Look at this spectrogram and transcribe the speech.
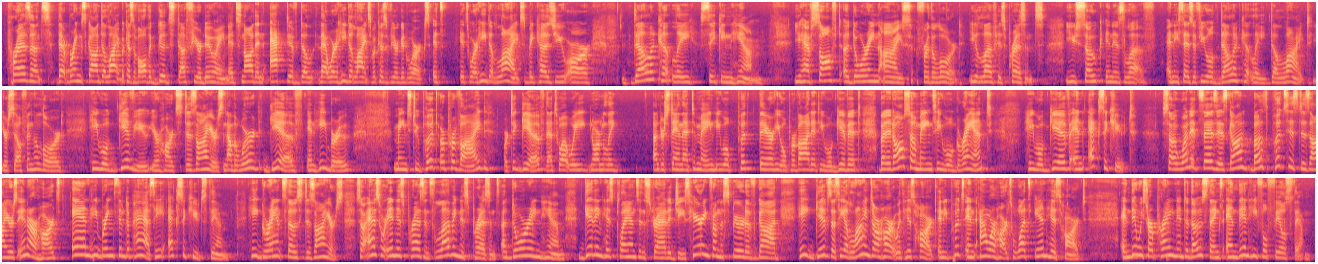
presence that brings God delight because of all the good stuff you're doing. It's not an active del- that where he delights because of your good works. It's it's where he delights because you are delicately seeking him. You have soft adoring eyes for the Lord. You love his presence you soak in his love. And he says, if you will delicately delight yourself in the Lord, he will give you your heart's desires. Now, the word give in Hebrew means to put or provide or to give. That's what we normally understand that to mean. He will put there, he will provide it, he will give it. But it also means he will grant, he will give and execute. So, what it says is God both puts his desires in our hearts and he brings them to pass, he executes them. He grants those desires. So, as we're in His presence, loving His presence, adoring Him, getting His plans and strategies, hearing from the Spirit of God, He gives us, He aligns our heart with His heart, and He puts in our hearts what's in His heart. And then we start praying into those things, and then He fulfills them.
